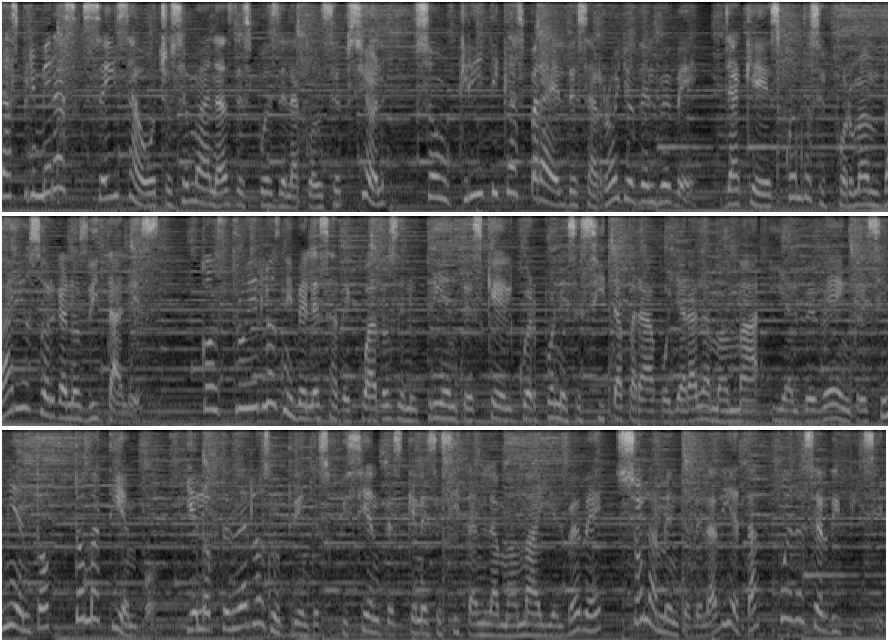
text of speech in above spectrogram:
Las primeras 6 a 8 semanas después de la concepción son críticas para el desarrollo del bebé, ya que es cuando se forman varios órganos vitales. Construir los niveles adecuados de nutrientes que el cuerpo necesita para apoyar a la mamá y al bebé en crecimiento toma tiempo, y el obtener los nutrientes suficientes que necesitan la mamá y el bebé solamente de la dieta puede ser difícil.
